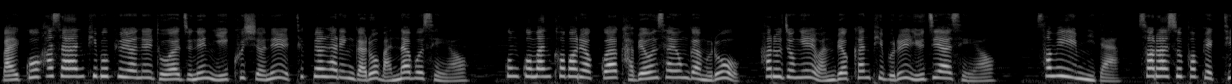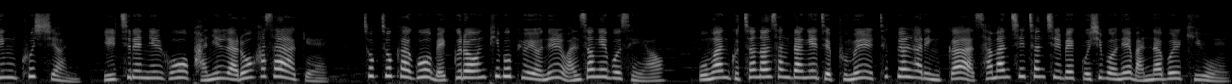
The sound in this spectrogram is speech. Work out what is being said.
맑고 화사한 피부 표현을 도와주는 이 쿠션을 특별 할인가로 만나보세요. 꼼꼼한 커버력과 가벼운 사용감으로 하루 종일 완벽한 피부를 유지하세요. 3위입니다. 설화수 퍼펙팅 쿠션 17N1호 바닐라로 화사하게 촉촉하고 매끄러운 피부 표현을 완성해보세요. 59,000원 상당의 제품을 특별 할인가 47,790원에 만나볼 기회.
